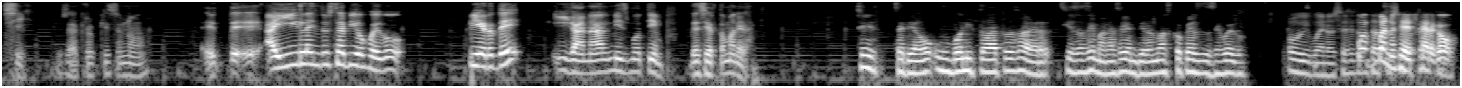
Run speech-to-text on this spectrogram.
Sí. O sea, creo que eso no. eh, ahí la industria del videojuego pierde y gana al mismo tiempo, de cierta manera. Sí, sería un bonito dato saber si esa semana se vendieron más copias de ese juego. Uy, bueno, ese es el dato bueno, se descargó,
